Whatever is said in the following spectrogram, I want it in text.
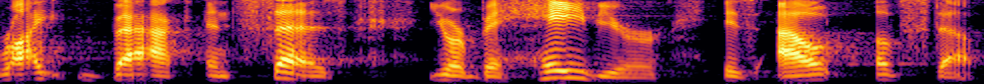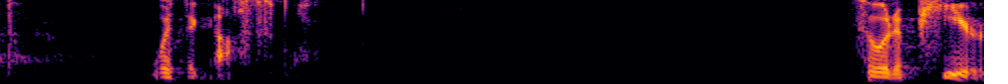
right back and says your behavior is out of step with the gospel. So it appears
